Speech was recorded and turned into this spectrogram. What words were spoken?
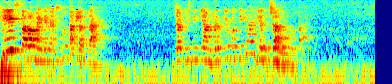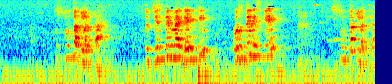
ठीक सवा महीने में सूतक लगता है। जब किसी की मृत्यु होती है, या जन्म होता है तो सूतक लगता है। तो जिस दिन मैं गई थी उस दिन इसके सूतक लग गया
